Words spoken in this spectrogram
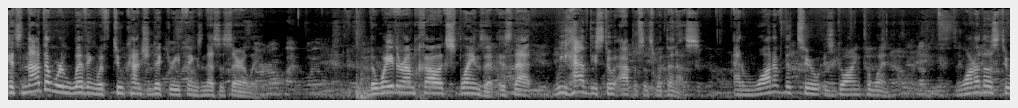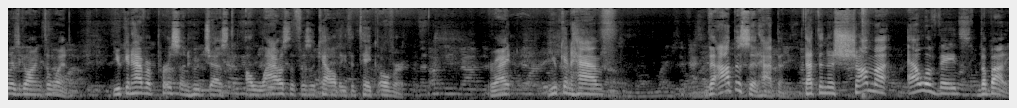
it's not that we're living with two contradictory things necessarily. The way the Ramchal explains it is that we have these two opposites within us, and one of the two is going to win. One of those two is going to win. You can have a person who just allows the physicality to take over, right? You can have the opposite happen that the neshama elevates the body.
